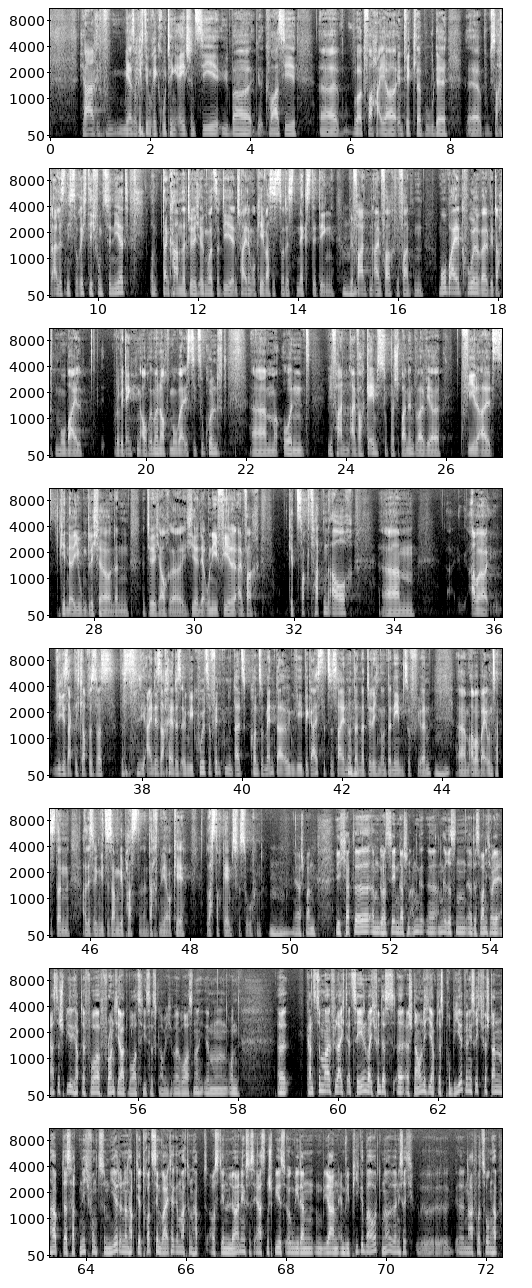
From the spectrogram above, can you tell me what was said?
ja, mehr so Richtung Recruiting Agency über quasi äh, Work for Hire, Entwicklerbude, äh, hat alles nicht so richtig funktioniert. Und dann kam natürlich irgendwann so die Entscheidung, okay, was ist so das nächste Ding? Mhm. Wir fanden einfach, wir fanden Mobile cool, weil wir dachten, Mobile, oder wir denken auch immer noch, Mobile ist die Zukunft. Ähm, und wir fanden einfach Games super spannend, weil wir viel als Kinder, Jugendlicher und dann natürlich auch äh, hier in der Uni viel einfach gezockt hatten auch. Ähm, aber wie gesagt, ich glaube, das ist was, das ist die eine Sache, das irgendwie cool zu finden und als Konsument da irgendwie begeistert zu sein mhm. und dann natürlich ein Unternehmen zu führen. Mhm. Ähm, aber bei uns hat es dann alles irgendwie zusammengepasst und dann dachten wir, okay, lass doch Games versuchen. Mhm. Ja, spannend. Ich hatte, ähm, du hast es eben gerade schon ange, äh, angerissen, äh, das war nicht euer erstes Spiel, ihr habt davor Frontyard Wars hieß es, glaube ich, oder Wars, ne? Ähm, und äh, Kannst du mal vielleicht erzählen, weil ich finde das äh, erstaunlich, ihr habt das probiert, wenn ich es richtig verstanden habe, das hat nicht funktioniert und dann habt ihr trotzdem weitergemacht und habt aus den Learnings des ersten Spiels irgendwie dann ja ein MVP gebaut, ne, wenn ich es richtig äh, äh, nachvollzogen habe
